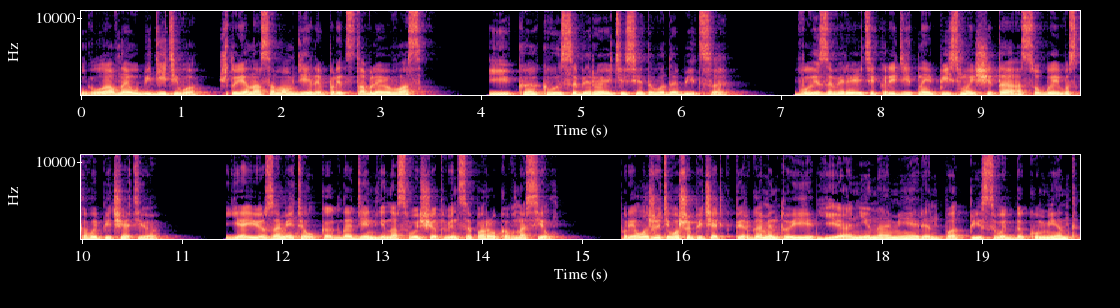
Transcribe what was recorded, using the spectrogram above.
Главное убедить его, что я на самом деле представляю вас. И как вы собираетесь этого добиться? Вы заверяете кредитные письма и счета особой восковой печатью. Я ее заметил, когда деньги на свой счет Винцепорока вносил. Приложите вашу печать к пергаменту и... Я не намерен подписывать документ,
